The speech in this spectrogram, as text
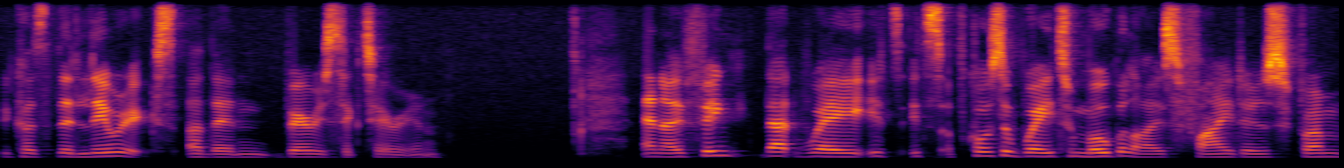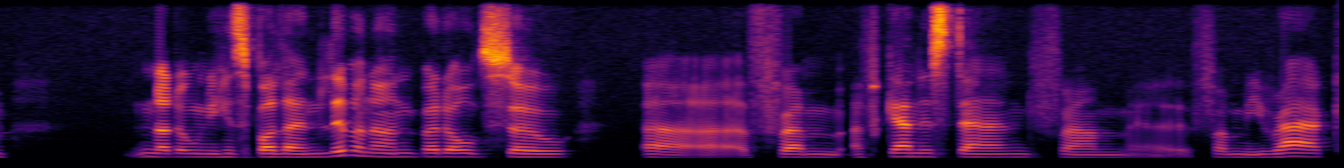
because the lyrics are then very sectarian. And I think that way, it's, it's of course a way to mobilize fighters from not only Hezbollah and Lebanon, but also uh, from Afghanistan, from, uh, from Iraq,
